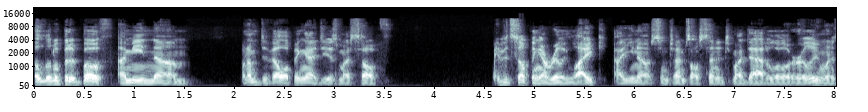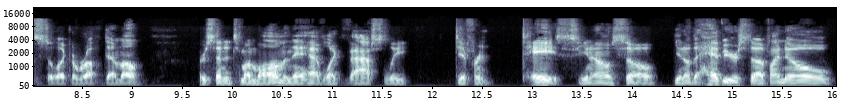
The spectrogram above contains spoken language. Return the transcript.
a little bit of both. I mean, um, when I'm developing ideas myself, if it's something I really like, I, you know, sometimes I'll send it to my dad a little early when it's still like a rough demo, or send it to my mom, and they have like vastly different tastes, you know. So, you know, the heavier stuff, I know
